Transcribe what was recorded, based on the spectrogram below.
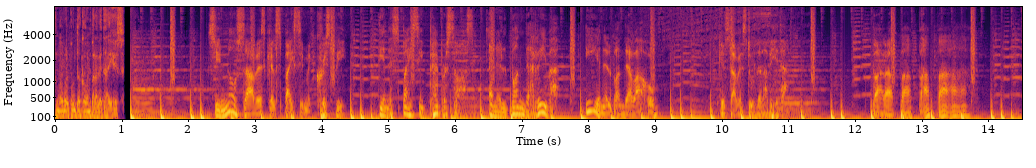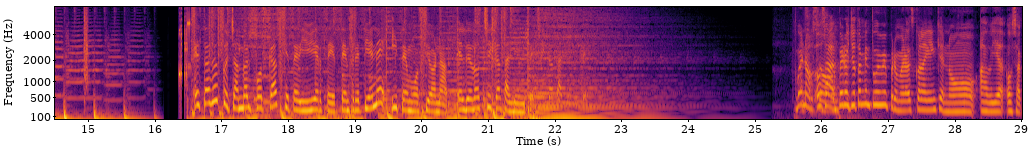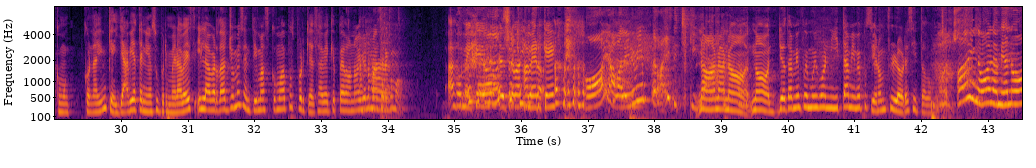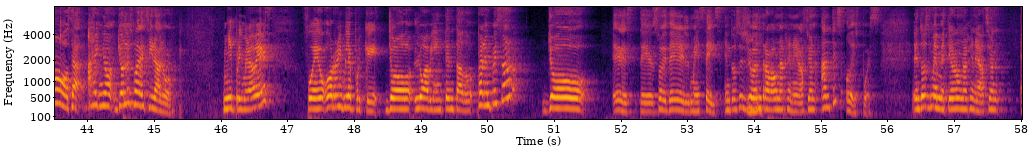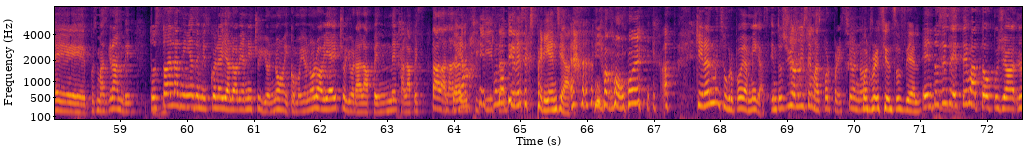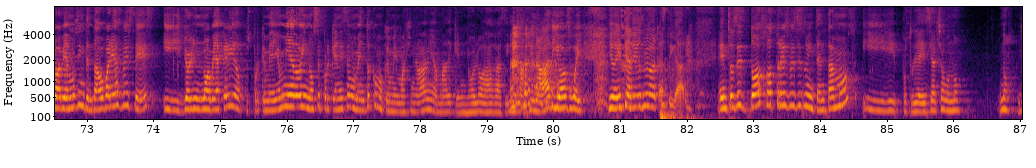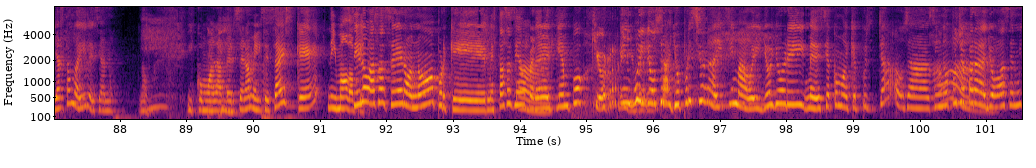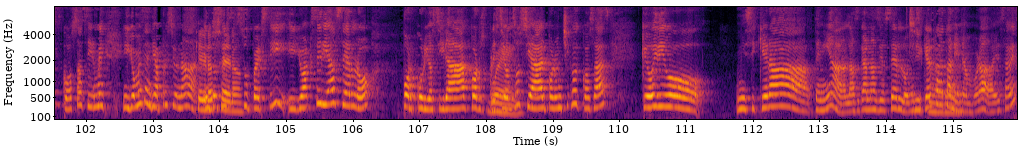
boostmobile.com para detalles. Si no sabes que el Spicy McCrispy tiene Spicy Pepper Sauce en el pan de arriba y en el pan de abajo, ¿qué sabes tú de la vida? Para, pa, pa, pa. Estás escuchando el podcast que te divierte, te entretiene y te emociona. El de dos chicas al límite. Bueno, o sea, pero yo también tuve mi primera vez con alguien que no había, o sea, como con alguien que ya había tenido su primera vez y la verdad yo me sentí más cómoda pues porque él sabía qué pedo, ¿no? Yo nomás era como, Ah, me quedo a ver qué. Ay, a Valeria bien perra desde chiquilla. No, no, no, no, yo también fui muy bonita, a mí me pusieron flores y todo, muchachos. Ay, no, la mía no. O sea, ay, no, yo les voy a decir algo. Mi primera vez fue horrible porque yo lo había intentado. Para empezar, yo este, soy del mes 6. Entonces yo entraba a una generación antes o después. Entonces me metieron a una generación eh, pues más grande. Entonces todas las niñas de mi escuela ya lo habían hecho y yo no. Y como yo no lo había hecho, yo era la pendeja, la pestada, la de, Estaba "Ay, tú no tienes experiencia. Y yo como, quieranme en su grupo de amigas. Entonces yo lo hice más por presión, ¿no? Por presión social. Entonces este vato, pues ya lo habíamos intentado varias veces y yo no había querido, pues porque me dio miedo y no sé por qué en ese momento como que me imaginaba a mi mamá de que no lo hagas y me imaginaba a Dios, güey. Yo decía, Dios me va a castigar. Entonces dos o tres veces lo intentamos y pues le decía al chavo, no, no, ya estando ahí le decía, no, no. Y como a la tercera me dice, ¿sabes qué? Ni modo, Sí pues. lo vas a hacer o no, porque me estás haciendo perder el tiempo. qué horrible. Y güey, o sea, yo presionadísima, güey. Yo lloré y me decía como de que, pues ya, o sea, si no, pues ya para yo hacer mis cosas, irme. Y yo me sentía presionada. Qué. Entonces, súper sí. Y yo accedí a hacerlo por curiosidad, por presión social, por un chico de cosas que hoy digo, ni siquiera tenía las ganas de hacerlo, ni siquiera estaba tan enamorada, ¿ya ¿sabes?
